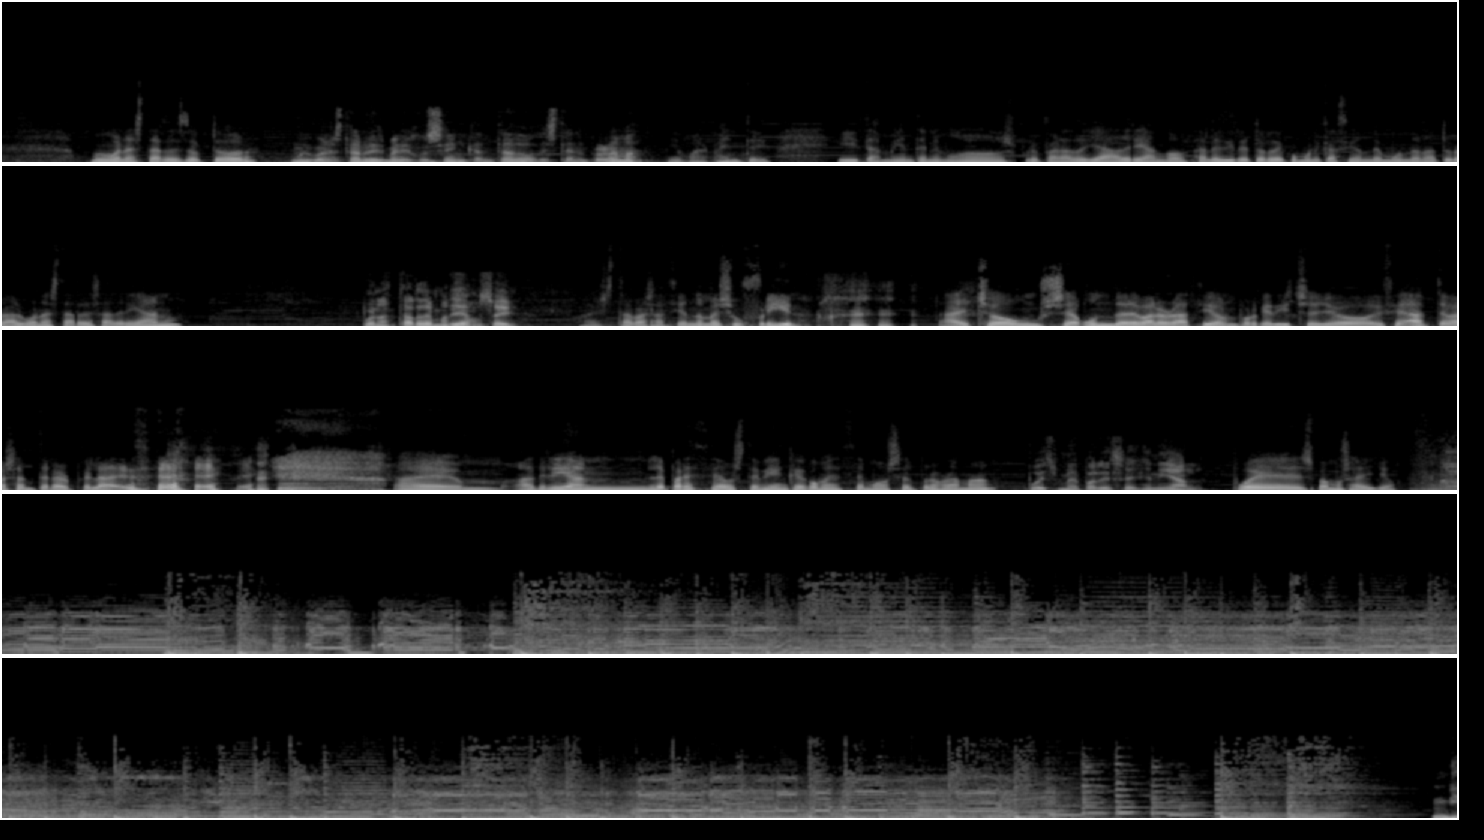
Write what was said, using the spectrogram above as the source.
Muy buenas tardes, doctor. Muy buenas tardes, María José. Encantado de estar en el programa. Igualmente. Y también tenemos preparado ya a Adrián González, director de comunicación de Mundo Natural. Buenas tardes, Adrián. Buenas tardes, María José. Estabas haciéndome sufrir. Ha hecho un segundo de valoración porque he dicho yo, dice, ah, te vas a enterar, Peláez. Em, Adrián, ¿le parece a usted bien que comencemos el programa? Pues me parece genial. Pues vamos a ello.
